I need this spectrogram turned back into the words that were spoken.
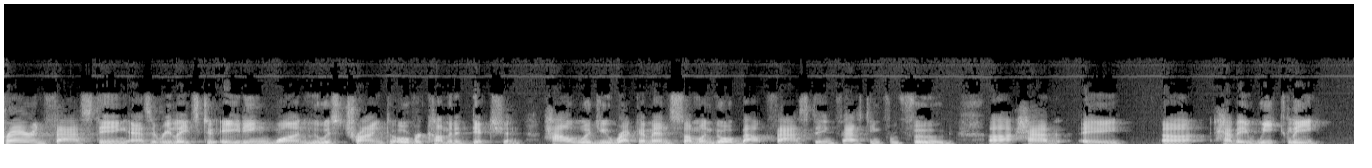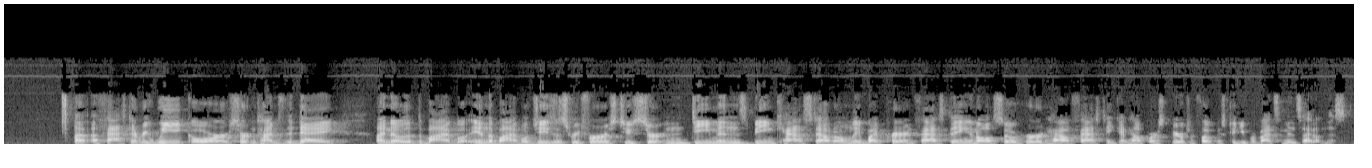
Prayer and fasting as it relates to aiding one who is trying to overcome an addiction. How would you recommend someone go about fasting, fasting from food? Uh, have a uh, have a weekly a fast every week or certain times of the day. I know that the Bible in the Bible Jesus refers to certain demons being cast out only by prayer and fasting and also heard how fasting can help our spiritual focus. Could you provide some insight on this?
